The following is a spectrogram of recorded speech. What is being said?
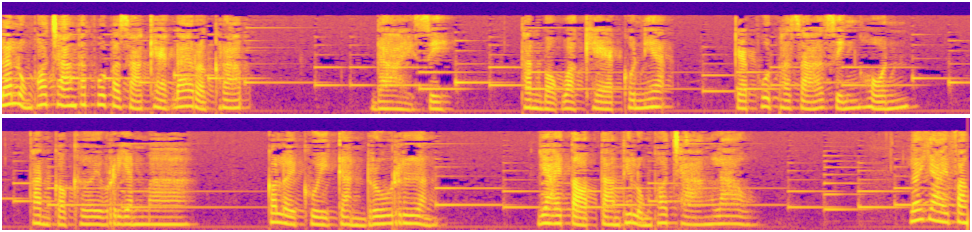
และหลวงพ่อช้างท่านพูดภาษาแขกได้หรอครับ ได้สิ ท่านบอกว่าแขกคนเนี้ย แกพูดภาษาสิงหน ท่านก็เคยเรียนมา ก็เลยคุยกันรู้เรื่อง ยายตอบตามที่หลวงพ่อช้างเล่า แล้วยายฟัง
